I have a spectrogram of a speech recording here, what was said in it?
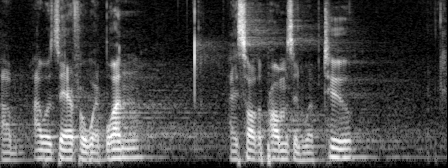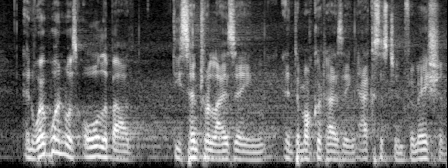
um, I was there for Web 1, I saw the problems in Web 2. And Web 1 was all about decentralizing and democratizing access to information,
